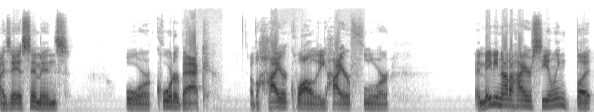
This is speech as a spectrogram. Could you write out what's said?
Isaiah Simmons or quarterback of a higher quality, higher floor and maybe not a higher ceiling, but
